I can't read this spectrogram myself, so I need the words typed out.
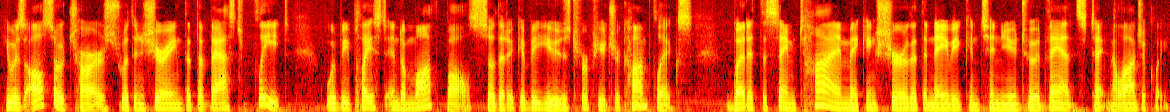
He was also charged with ensuring that the vast fleet would be placed into mothballs so that it could be used for future conflicts, but at the same time making sure that the Navy continued to advance technologically.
